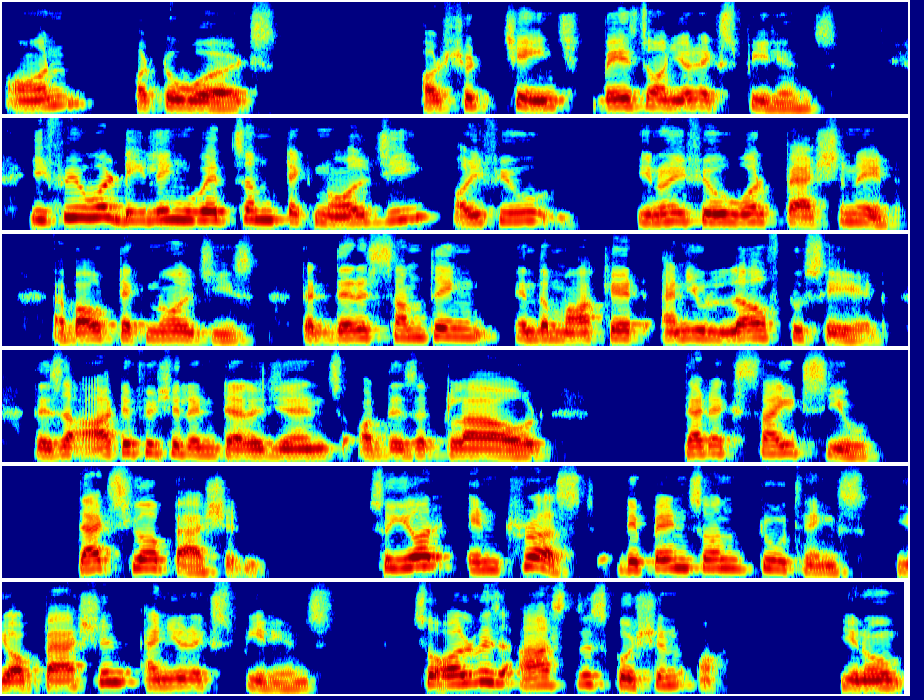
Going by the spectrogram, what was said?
on or towards or should change based on your experience. If you were dealing with some technology or if you, you know, if you were passionate about technologies, that there is something in the market and you love to say it, there's an artificial intelligence or there's a cloud that excites you. That's your passion. So your interest depends on two things, your passion and your experience. So always ask this question, you know,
